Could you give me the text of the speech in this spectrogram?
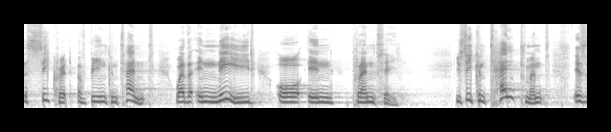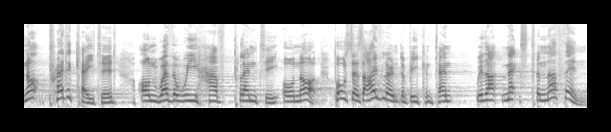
the secret of being content whether in need or in plenty. You see, contentment is not predicated on whether we have plenty or not. Paul says, I've learned to be content with that next to nothing.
